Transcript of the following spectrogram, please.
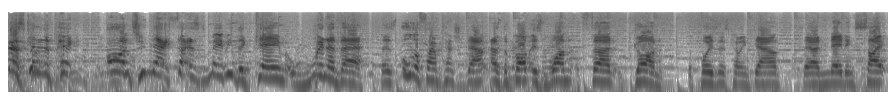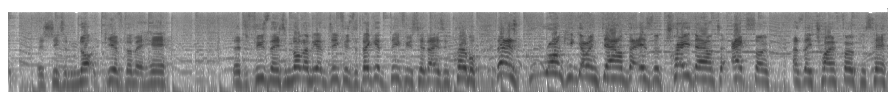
MS getting the pick on to next. That is maybe the game winner there. There's all the flame potential down as the bomb is one third gone. The poison is coming down. They are nading sight. They just need to not give them a hit. They're defusing. They need to not let me get the defuse. If they get the defuse here, that is incredible. That is Grunky going down. That is the trade down to EXO as they try and focus here.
